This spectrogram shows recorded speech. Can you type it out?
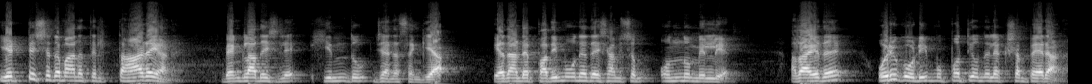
എട്ട് ശതമാനത്തിൽ താഴെയാണ് ബംഗ്ലാദേശിലെ ഹിന്ദു ജനസംഖ്യ. ഏതാണ്ട് പതിമൂന്ന് ദശാംശം ഒന്ന് മില്യൺ. അതായത് ഒരു കോടി മുപ്പത്തിയൊന്ന് ലക്ഷം പേരാണ്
